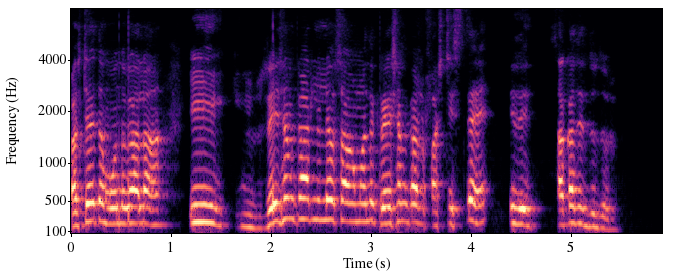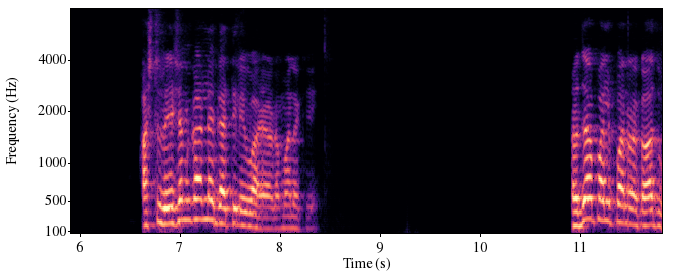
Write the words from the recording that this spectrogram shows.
ఫస్ట్ అయితే ముందుగాల ఈ రేషన్ కార్డులు లేవు సగం మందికి. రేషన్ కార్డులు ఫస్ట్ ఇస్తే ఇది సకదిద్దుదురు ఫస్ట్ రేషన్ కార్డులే గతి లేవాయాడు మనకి. ప్రజా పరిపాలన కాదు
